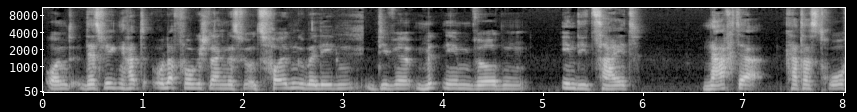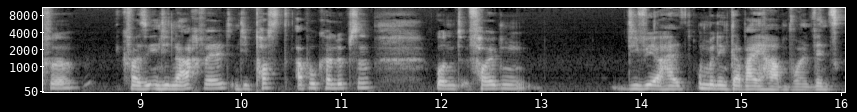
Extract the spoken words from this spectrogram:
Und deswegen hat Olaf vorgeschlagen, dass wir uns Folgen überlegen, die wir mitnehmen würden in die Zeit nach der Katastrophe, quasi in die Nachwelt, in die Postapokalypse und Folgen, die wir halt unbedingt dabei haben wollen, wenn es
